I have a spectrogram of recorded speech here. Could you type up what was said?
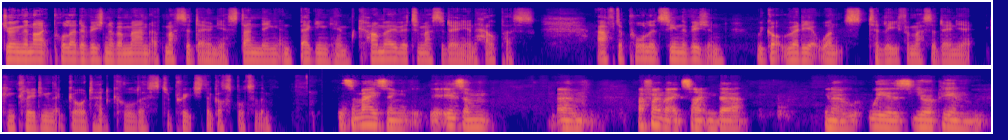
During the night, Paul had a vision of a man of Macedonia standing and begging him, Come over to Macedonia and help us. After Paul had seen the vision, we got ready at once to leave for Macedonia, concluding that God had called us to preach the gospel to them. it's amazing. It is um, um, I find that exciting that you know we as European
